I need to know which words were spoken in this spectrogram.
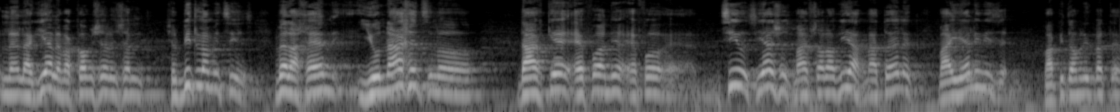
להגיע למקום של, של, של ביטל המציאות. ולכן יונח אצלו דווקא איפה, אני, איפה מציאות, ישוס, מה אפשר להרוויח, מה התועלת, מה יהיה לי מזה, מה פתאום להתבטל.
